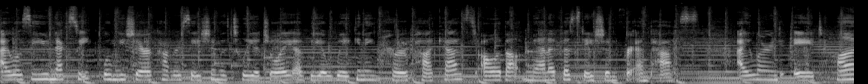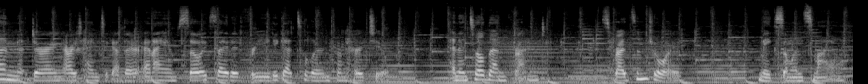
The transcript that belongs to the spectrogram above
I will see you next week when we share a conversation with Talia Joy of the Awakening Her podcast, all about manifestation for empaths. I learned a ton during our time together, and I am so excited for you to get to learn from her too. And until then, friend, spread some joy, make someone smile.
